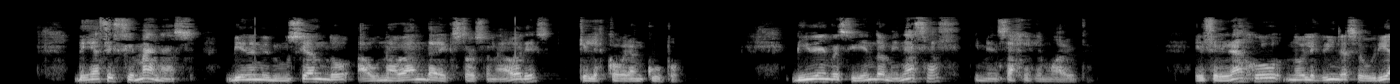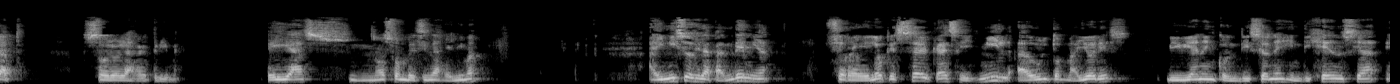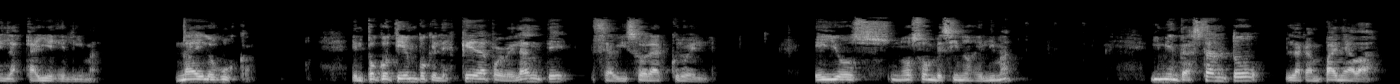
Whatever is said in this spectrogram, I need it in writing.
Desde hace semanas vienen denunciando a una banda de extorsionadores que les cobran cupo. Viven recibiendo amenazas y mensajes de muerte. El serenazgo no les brinda seguridad, solo las reprime. ¿Ellas no son vecinas de Lima? A inicios de la pandemia, se reveló que cerca de 6.000 adultos mayores vivían en condiciones de indigencia en las calles de Lima. Nadie los busca. El poco tiempo que les queda por delante se avisora cruel. ¿Ellos no son vecinos de Lima? Y mientras tanto, la campaña va,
